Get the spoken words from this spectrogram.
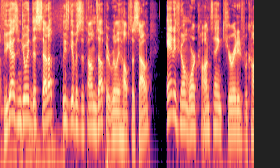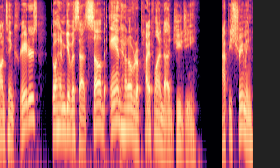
If you guys enjoyed this setup, please give us a thumbs up. It really helps us out. And if you want more content curated for content creators, go ahead and give us that sub and head over to pipeline.gg. Happy streaming.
